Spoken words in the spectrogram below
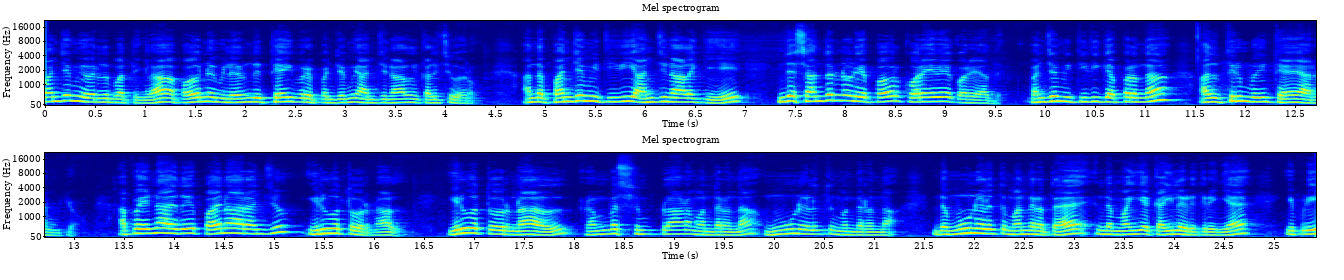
பஞ்சமி வருது பார்த்தீங்களா பௌர்ணமியிலேருந்து தேய்பிறை பஞ்சமி அஞ்சு நாள் கழித்து வரும். அந்த பஞ்சமி திதி அஞ்சு நாளைக்கு இந்த சந்திரனுடைய பவர் குறையவே குறையாது. பஞ்சமி திதிக்கு அப்புறம் தான் அது திரும்பியும் தேய ஆரம்பிக்கும். அப்போ என்ன ஆகுது? பதினாறு அஞ்சும் இருபத்தோரு நாள். இருபத்தோரு நாள் ரொம்ப சிம்பிளான மந்திரம் தான் மூணு எழுத்து மந்திரம் தான் இந்த மூணு எழுத்து மந்திரத்தை இந்த மைய கையில் எடுக்கிறீங்க. இப்படி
